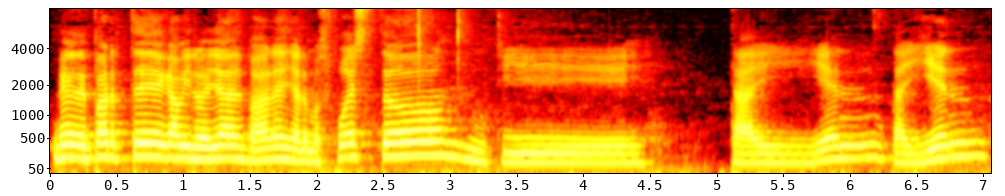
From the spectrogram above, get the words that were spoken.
de parte, Gaby ya, vale, ya lo hemos puesto. Tayen, Tayen.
